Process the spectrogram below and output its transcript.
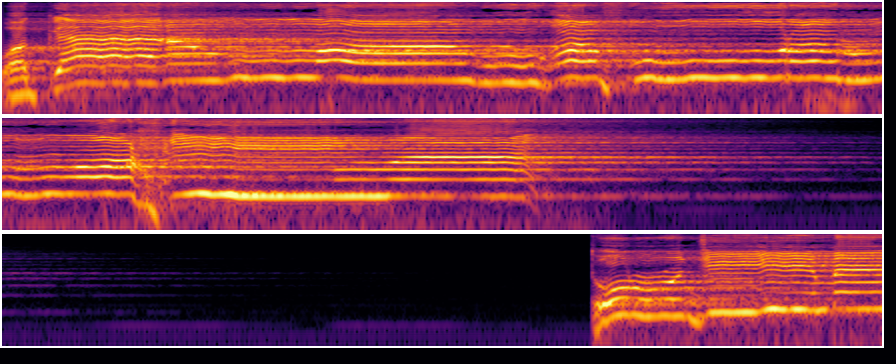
وكان الله غفورا رحيما. ترجي من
